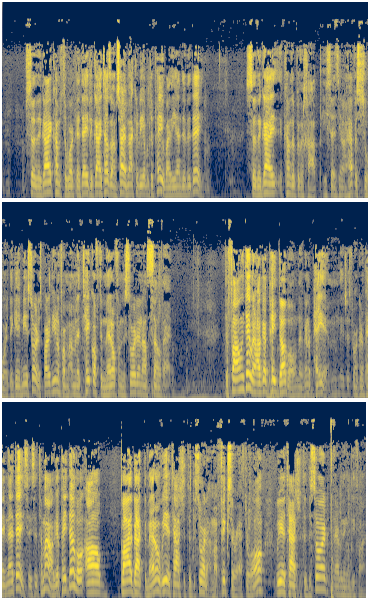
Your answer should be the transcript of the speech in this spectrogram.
so the guy comes to work that day. The guy tells him, I'm sorry, I'm not going to be able to pay you by the end of the day. So the guy comes up with a chop. He says, you know, I have a sword. They gave me a sword as part of the uniform. I'm going to take off the metal from the sword and I'll sell that. The following day, when I'll get paid double, they're going to pay him. They just weren't going to pay him that day. So he said, tomorrow I'll get paid double. I'll buy back the metal, reattach it to the sword. I'm a fixer after all. Reattach it to the sword, and everything will be fine.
